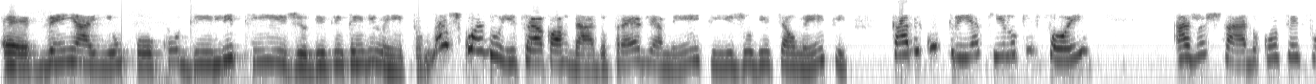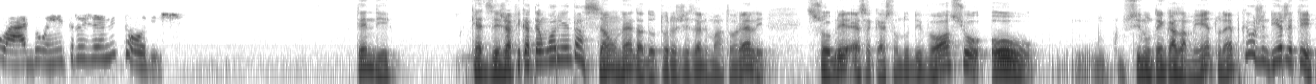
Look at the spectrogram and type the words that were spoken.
É, vem aí um pouco de litígio, desentendimento. Mas quando isso é acordado previamente e judicialmente, cabe cumprir aquilo que foi ajustado, consensuado entre os genitores. Entendi. Quer dizer, já fica até uma orientação né, da doutora Gisele Martorelli sobre essa questão do divórcio ou se não tem casamento, né? Porque hoje em dia a gente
